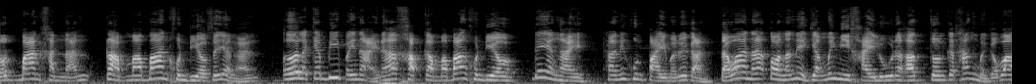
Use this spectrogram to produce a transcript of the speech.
รถบ้านคันนั้น กลับมาบ้านคนเดียวซะอย่างนั้น เออแล้วแกบบี้ไปไหนนะฮะขับกลับมาบ้านคนเดียวได้ยังไงทางที่คุณไปมาด้วยกัน แต่ว่าณตอนนั้นเนี่ยยังไม่มีใครรู้นะครับ จนกระทั่งเหมือนกับว่า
